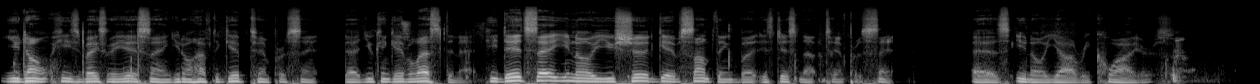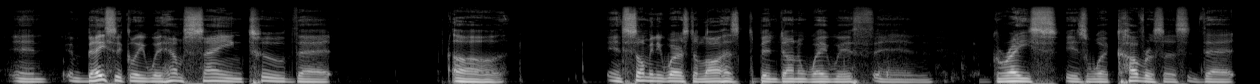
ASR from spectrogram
you don't. He's basically is saying you don't have to give ten percent. That you can give less than that. He did say you know you should give something, but it's just not ten percent, as you know Yah requires. and, and basically with him saying too that uh in so many words the law has been done away with and grace is what covers us that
